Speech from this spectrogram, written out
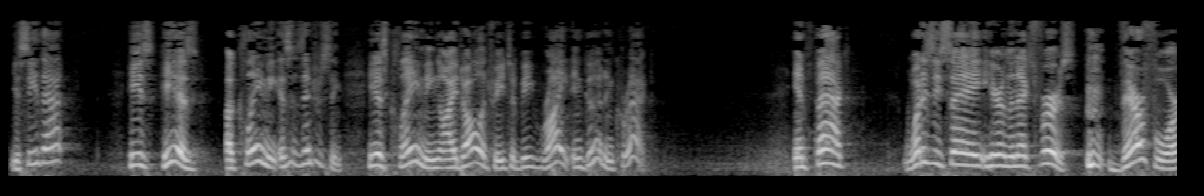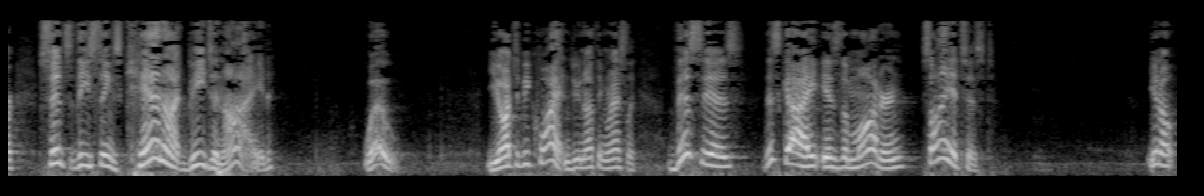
You see that? He's, he is claiming, this is interesting, he is claiming idolatry to be right and good and correct. In fact, what does he say here in the next verse? Therefore, since these things cannot be denied, whoa, you ought to be quiet and do nothing rashly. This is, this guy is the modern scientist. You know,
